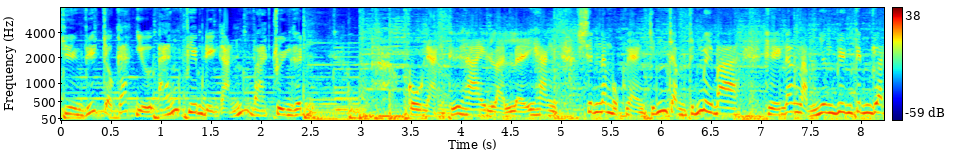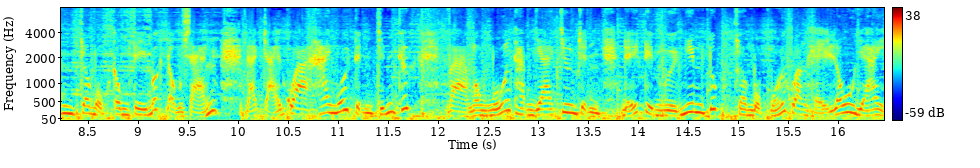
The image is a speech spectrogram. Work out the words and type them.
chuyên viết cho các dự án phim điện ảnh và truyền hình. Cô nàng thứ hai là Lệ Hằng, sinh năm 1993, hiện đang làm nhân viên kinh doanh cho một công ty bất động sản, đã trải qua hai mối tình chính thức và mong muốn tham gia chương trình để tìm người nghiêm túc cho một mối quan hệ lâu dài.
